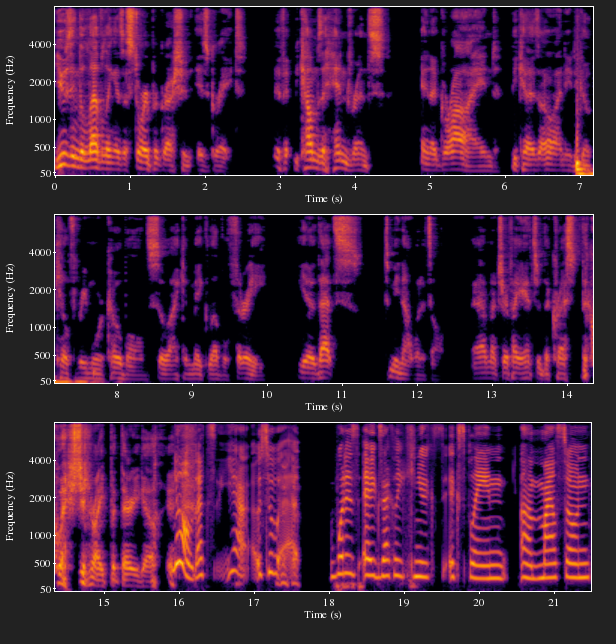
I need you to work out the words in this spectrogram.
using the leveling as a story progression is great. If it becomes a hindrance and a grind because oh I need to go kill three more kobolds so I can make level three, you know that's to me not what it's all. I'm not sure if I answered the crest the question right, but there you go. no, that's yeah. So, uh, what is exactly? Can you ex- explain um, milestone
